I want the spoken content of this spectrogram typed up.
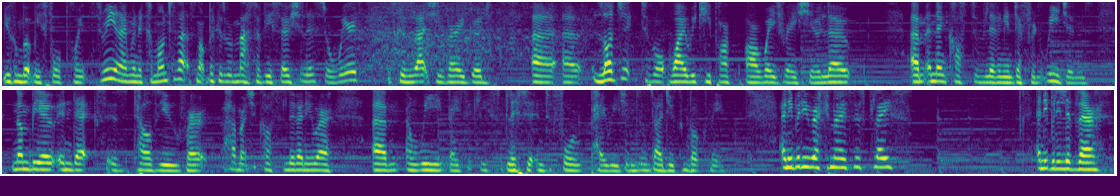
You can book me 4.3, and I'm going to come on to that. It's not because we're massively socialist or weird, it's because it's actually very good uh, uh, logic to why we keep our, our wage ratio low um, and then cost of living in different regions. Numbeo index is, tells you where how much it costs to live anywhere, um, and we basically split it into four pay regions inside You Can Book Me. Anybody recognise this place? Anybody live there?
